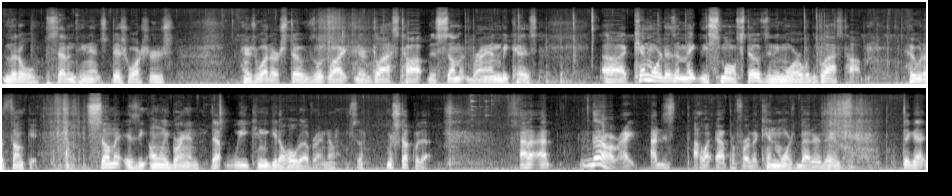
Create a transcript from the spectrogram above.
little 17 inch dishwashers. Here's what our stoves look like. They're glass top, the Summit brand, because uh, Kenmore doesn't make these small stoves anymore with the glass top. Who would have thunk it? Summit is the only brand that we can get a hold of right now. So we're stuck with that. I, I, they're all right. I just I like I prefer the Kenmore's better. They they got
